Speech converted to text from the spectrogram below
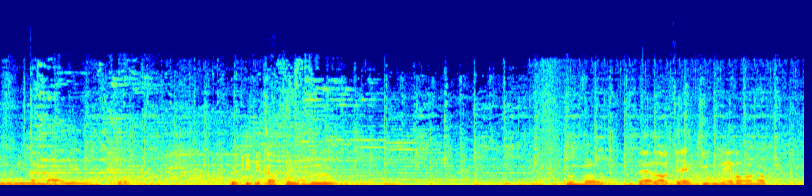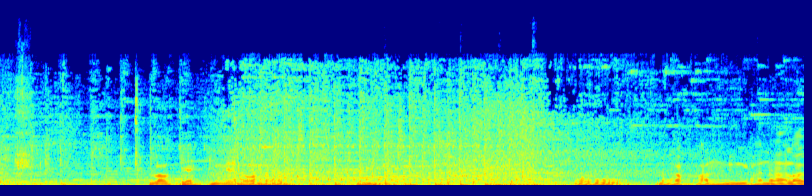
นู่นนี่นั่นมากเลยนะครับก็เป็นกิจกรรมที่สนุกแต่เราแจกจริงแน่นอนครับ เราแจกจริงแน่นอนนะครับอโอ้โหนะครับพันหนึ่งพันห้าร้อย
